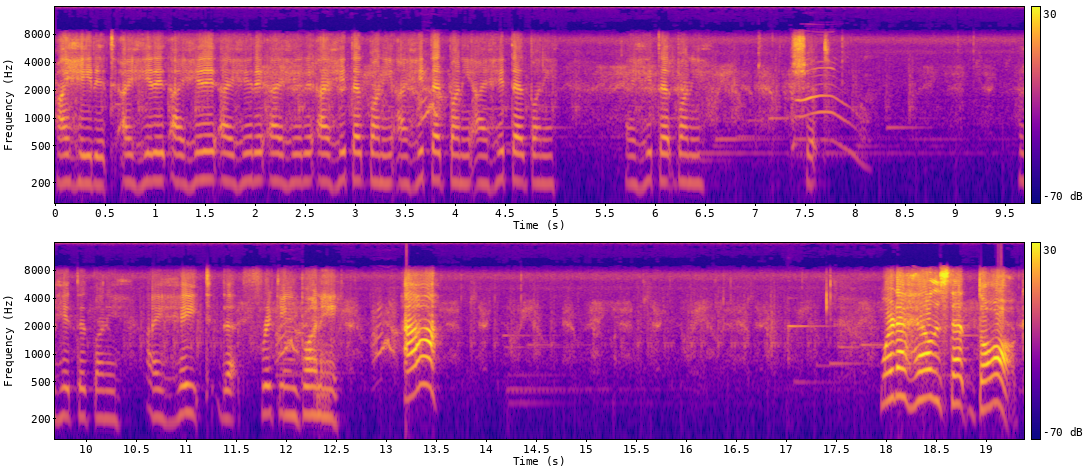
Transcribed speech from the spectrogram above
I hate it. I hate it. I hate it. I hate it. I hate it. I hate that bunny. I hate that bunny. I hate that bunny. I hate that bunny. Shit. I hate that bunny. I hate that freaking bunny. Ah! Where the hell is that dog?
